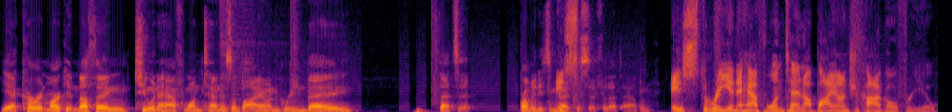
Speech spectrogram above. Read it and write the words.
Yeah, current market nothing. Two and a half, one ten is a buy on Green Bay. That's it. Probably need some guys is, to sit for that to happen. Is three and a half, one ten a buy on Chicago for you?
